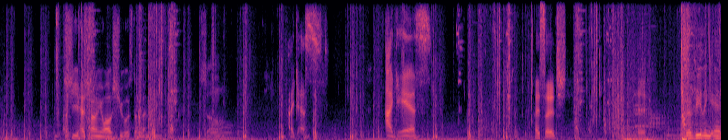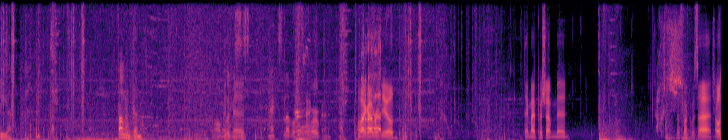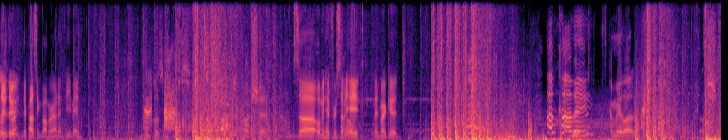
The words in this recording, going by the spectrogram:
She headshotted me while she was defending. So Oh. I guess. I guess. Hey, Sage. Hey, Revealing area. Found them. All mid What is mid. this next level Orb. Oh, I got revealed. They might push up mid. oh What the fuck was that? She Oh, they're, they're, they're passing bomb around in B main. I'm close. Oh. Shit. It's uh, Omen hit for 78, mid market. I'm coming. It's coming a lot. Oh shit.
